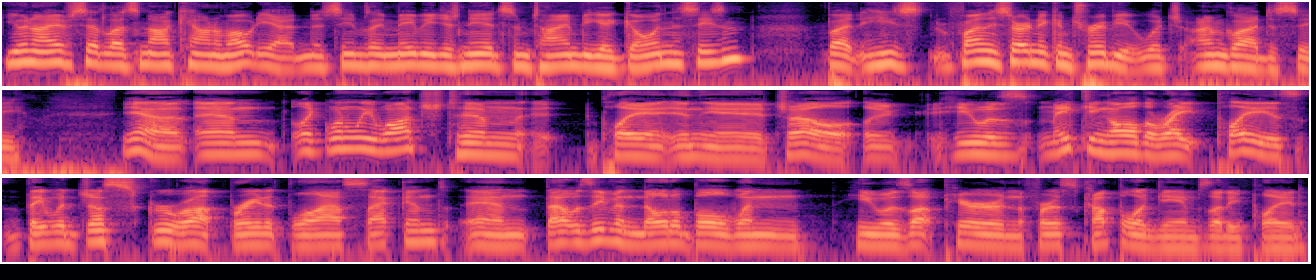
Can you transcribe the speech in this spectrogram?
you and I have said let's not count him out yet, and it seems like maybe he just needed some time to get going this season. But he's finally starting to contribute, which I'm glad to see. Yeah, and like when we watched him eh, play in the AHL, like he was making all the right plays. They would just screw up right at the last second, and that was even notable when he was up here in the first couple of games that he played.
